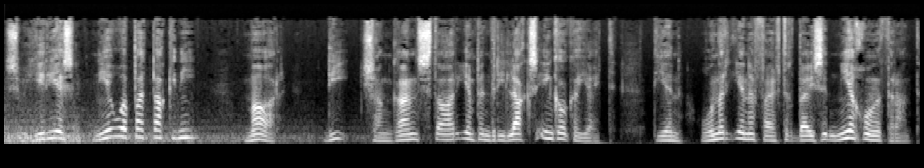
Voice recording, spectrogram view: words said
So hierdie is nie 'n oop padpakkie nie, maar die Shangan Star 1.3 Lux enkelkajuit teen R151.900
